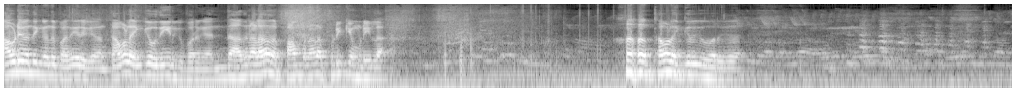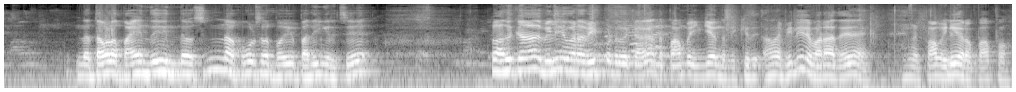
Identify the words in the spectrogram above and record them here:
அப்படியே வந்து இங்கே வந்து பதியிருக்கு அந்த தவளை எங்கே ஒதுங்கியிருக்கு பாருங்கள் இந்த அதனால தான் அந்த பாம்புனால பிடிக்க முடியல. தவளை எங்கே இருக்கு பாருங்க. இந்த தவளை பயந்து இந்த சின்ன ஹோல்ஸில் போய் பதுங்கிருச்சு. ஸோ அதுக்காக வெளியே வர வெயிட் பண்ணுறதுக்காக அந்த பாம்பு இங்கே வந்து நிற்குது ஆனால் வெளியில் வராது. இந்த பாம்பு வெளியே வர பார்ப்போம்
